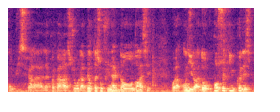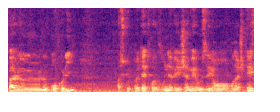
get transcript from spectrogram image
qu'on puisse faire la, la préparation, la présentation finale dans, dans l'assiette. Voilà, on y va. Donc pour ceux qui ne connaissent pas le, brocoli, parce que peut-être vous n'avez jamais osé en, acheter,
